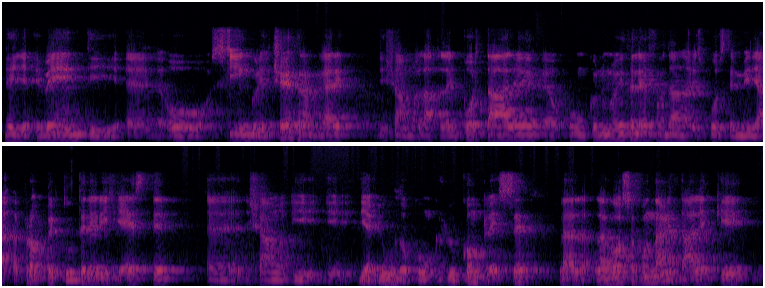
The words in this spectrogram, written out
degli eventi eh, o singoli eccetera, magari diciamo, la, la, il portale eh, o comunque il numero di telefono dà una risposta immediata, però per tutte le richieste eh, diciamo, di, di, di, aiuto comunque più complesse, la, la cosa fondamentale è che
